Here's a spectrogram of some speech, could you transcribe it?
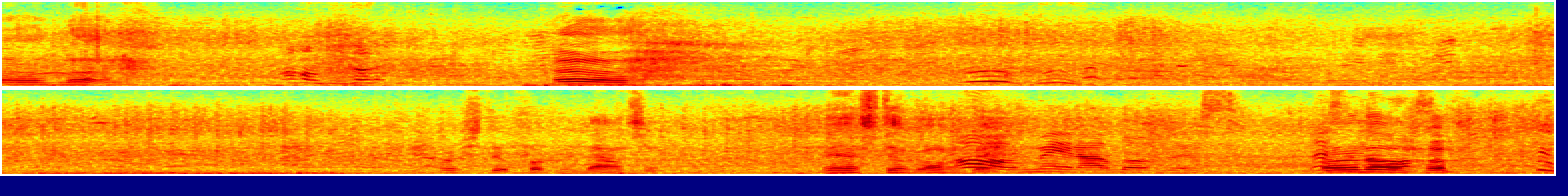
Oh, nothing. Uh, we're still fucking bouncing. And still going back. Oh, man, I love this. This I is know. awesome.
